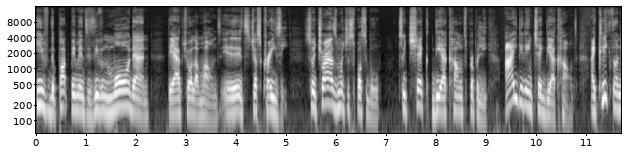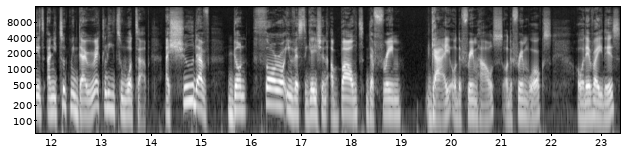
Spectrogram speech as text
if the part payment is even more than the actual amount. It's just crazy. So try as much as possible to check the account properly. I didn't check the account. I clicked on it and it took me directly to WhatsApp. I should have done thorough investigation about the frame guy or the frame house or the frameworks or whatever it is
